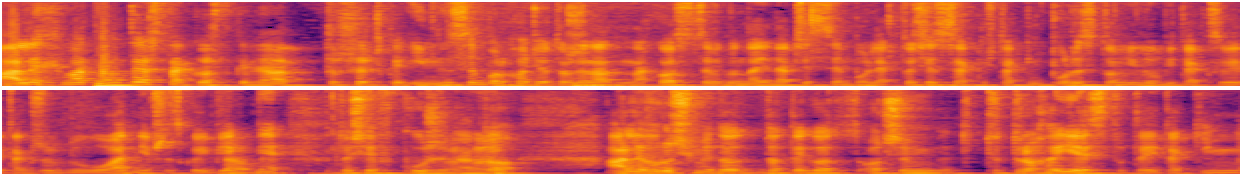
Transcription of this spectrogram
ale chyba tam też ta kostka miała troszeczkę inny symbol. Chodzi o to, że na, na kostce wygląda inaczej symbol. Jak ktoś jest jakimś takim purystą i lubi tak sobie tak, żeby było ładnie wszystko i pięknie, to się wkurzy na to. Ale wróćmy do, do tego, o czym trochę jest tutaj takim,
